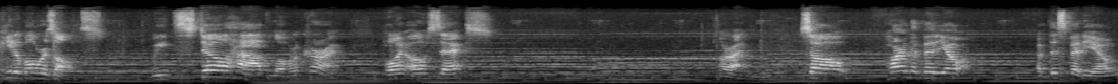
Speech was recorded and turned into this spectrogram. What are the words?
Repeatable results. We still have lower current, 0.06. Alright, so part of the video, of this video,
